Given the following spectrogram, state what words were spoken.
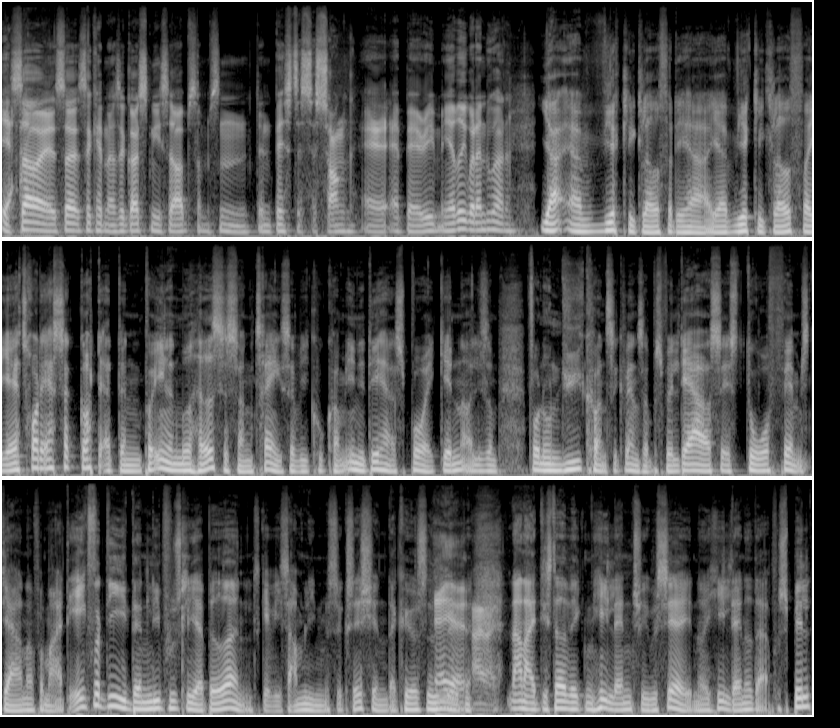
Ja. så, øh, så, så kan den altså godt snige sig op som sådan den bedste sæson af, af Barry. Men jeg ved ikke, hvordan du har det. Jeg er virkelig glad for det her. Jeg er virkelig glad for... Ja, jeg tror, det er så godt, at den på en eller anden måde havde sæson 3, så vi kunne komme ind i det her spor igen og ligesom få nogle nye konsekvenser på spil. Det er også store fem stjerner for mig. Det er ikke fordi, den lige pludselig er bedre end, skal vi sammenligne med Succession, der kører siden. Ja, ja, nej, nej. nej, nej, det er stadigvæk en helt anden type serie, noget helt andet, der er på spil.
